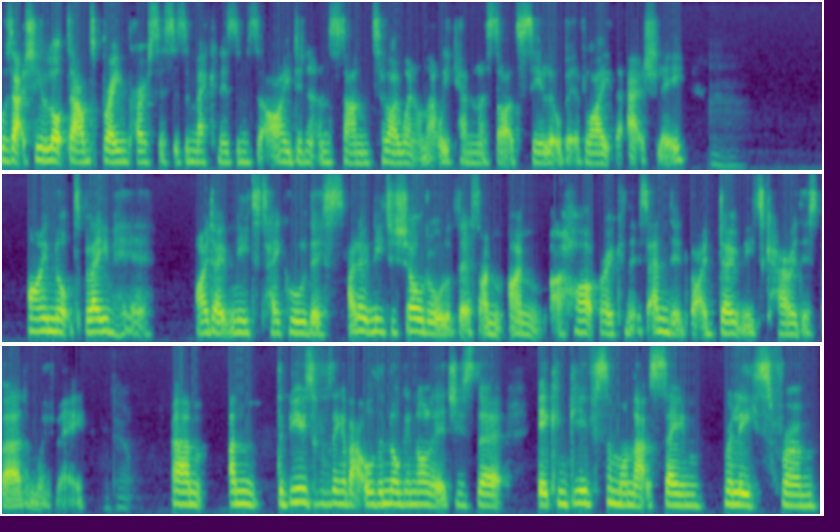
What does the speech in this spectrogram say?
was actually a lot down to brain processes and mechanisms that I didn't understand until I went on that weekend and I started to see a little bit of light that actually mm-hmm. I'm not to blame here. I don't need to take all of this. I don't need to shoulder all of this. I'm I'm heartbroken that it's ended, but I don't need to carry this burden with me. Yeah. Um, and the beautiful thing about all the noggin knowledge is that it can give someone that same release from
